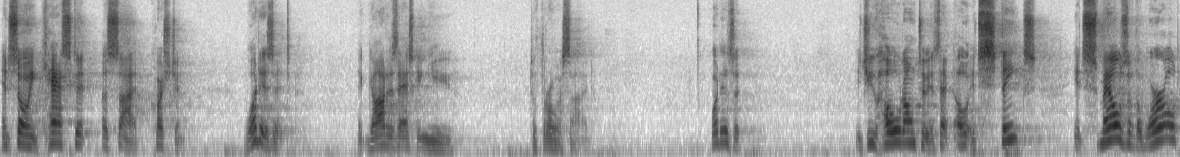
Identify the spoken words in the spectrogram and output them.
And so he cast it aside. Question what is it that God is asking you to throw aside? What is it that you hold on to. It's that, oh, it stinks. It smells of the world.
